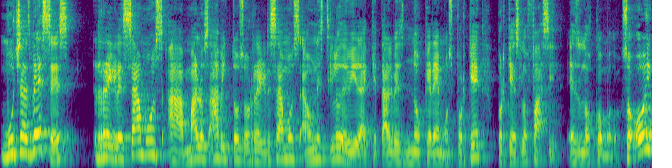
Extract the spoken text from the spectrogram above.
muchas veces regresamos a malos hábitos o regresamos a un estilo de vida que tal vez no queremos. ¿Por qué? Porque es lo fácil, es lo cómodo. Hoy,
